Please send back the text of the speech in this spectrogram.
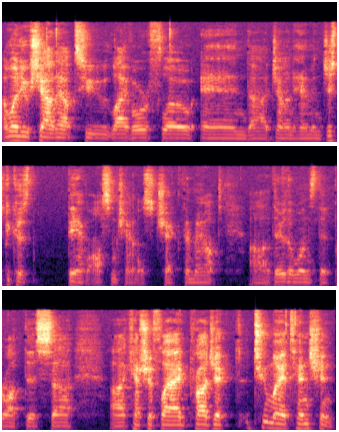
I want to do a shout out to Live Overflow and uh, John Hammond, just because they have awesome channels. Check them out. Uh, they're the ones that brought this uh, uh, Capture Flag project to my attention,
